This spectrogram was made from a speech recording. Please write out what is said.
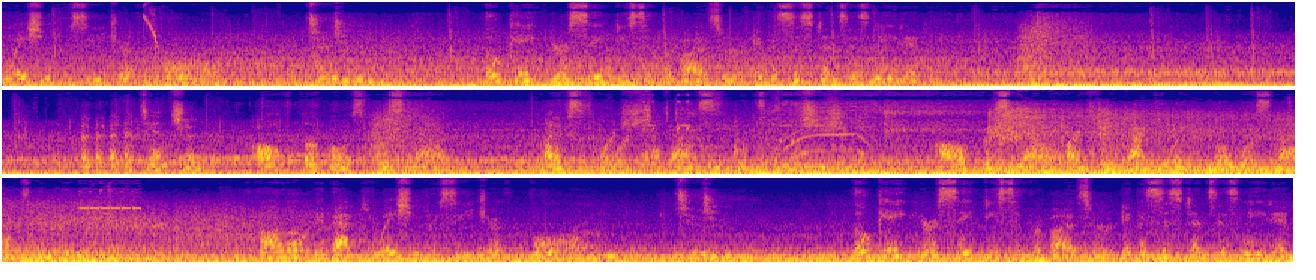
Evacuation procedure 4. 2. Locate your safety supervisor if assistance is needed. A- attention, all Phobos personnel. Life support shutdown sequence initiated. All personnel are to evacuate Phobos Labs immediately. Follow evacuation procedure 4. 2. Locate your safety supervisor if assistance is needed.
